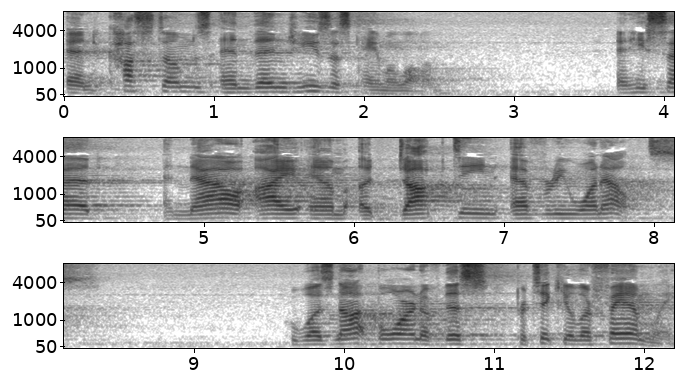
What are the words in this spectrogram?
and customs. And then Jesus came along. And he said, And now I am adopting everyone else who was not born of this particular family.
